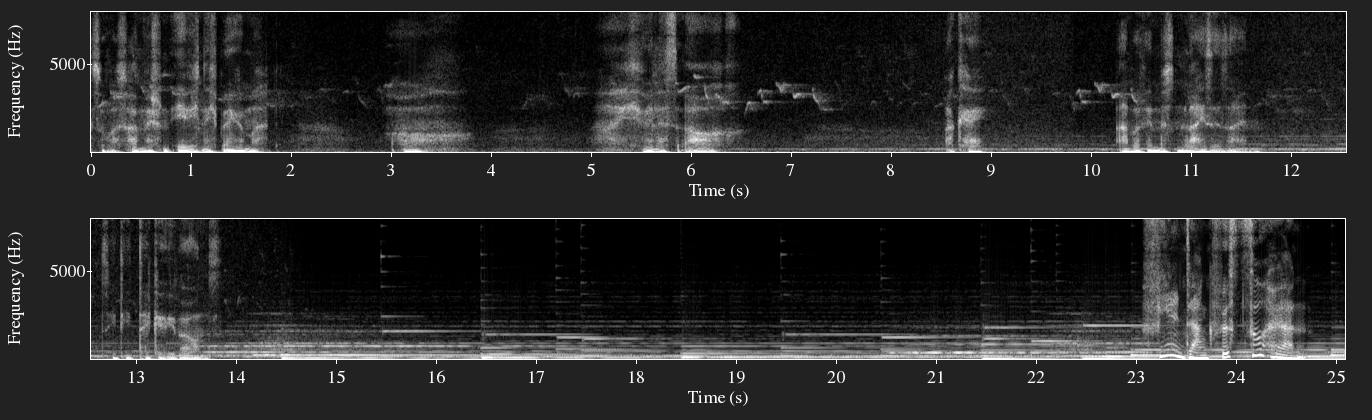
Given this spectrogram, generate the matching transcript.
Sowas haben wir schon ewig nicht mehr gemacht. Oh, ich will es auch. Okay, aber wir müssen leise sein. Zieh die Decke über uns. Dank fürs Zuhören.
